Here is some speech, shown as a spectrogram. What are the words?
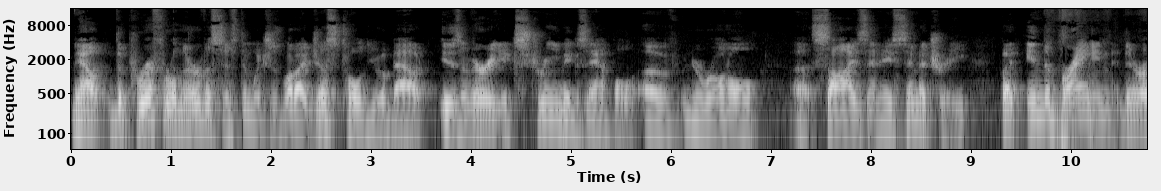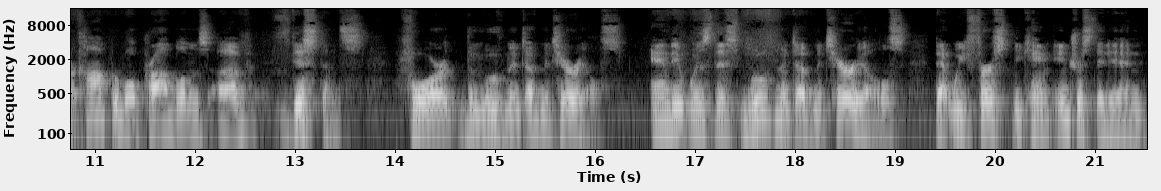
Now, the peripheral nervous system, which is what I just told you about, is a very extreme example of neuronal uh, size and asymmetry. But in the brain, there are comparable problems of distance for the movement of materials. And it was this movement of materials that we first became interested in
